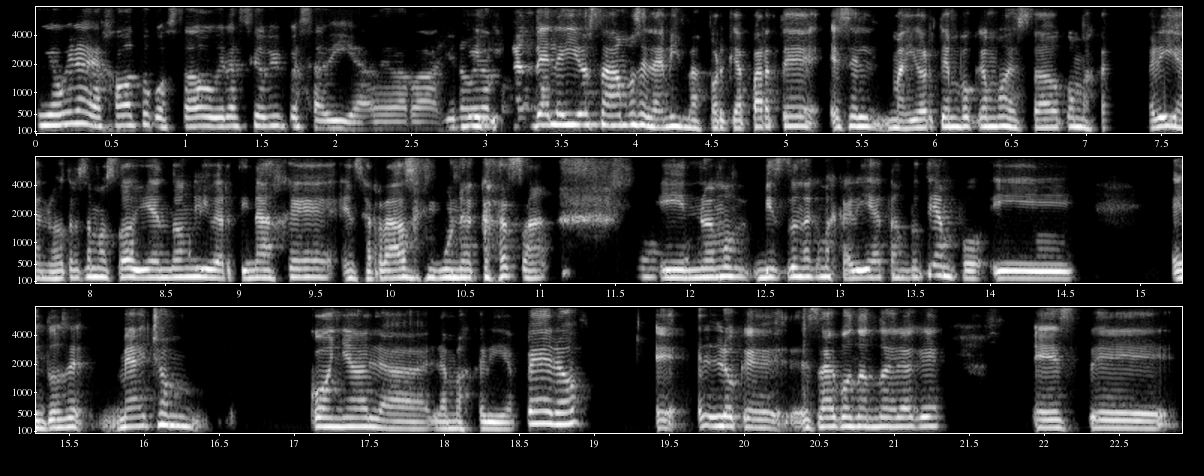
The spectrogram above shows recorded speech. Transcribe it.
yo hubiera viajado a tu costado, hubiera sido mi pesadilla, de verdad. Yo no hubiera... Y Candela y yo estábamos en la misma, porque aparte es el mayor tiempo que hemos estado con mascarilla. Nosotros hemos estado viviendo en libertinaje, encerrados en una casa, y no hemos visto una mascarilla tanto tiempo. Y entonces me ha hecho coña la, la mascarilla. Pero eh, lo que estaba contando era que este,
